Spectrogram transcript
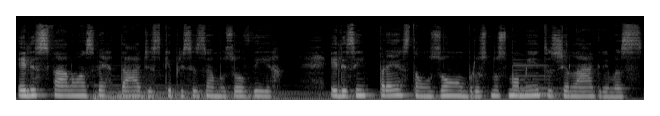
Eles falam as verdades que precisamos ouvir. Eles emprestam os ombros nos momentos de lágrimas.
